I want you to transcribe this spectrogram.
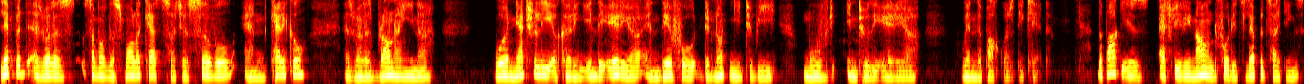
Leopard, as well as some of the smaller cats such as serval and caracal, as well as brown hyena, were naturally occurring in the area and therefore did not need to be moved into the area when the park was declared. The park is actually renowned for its leopard sightings,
